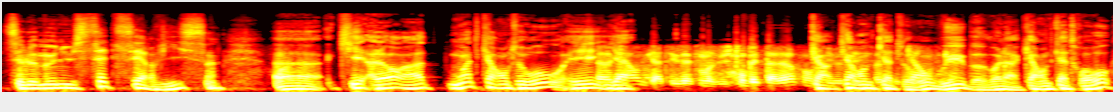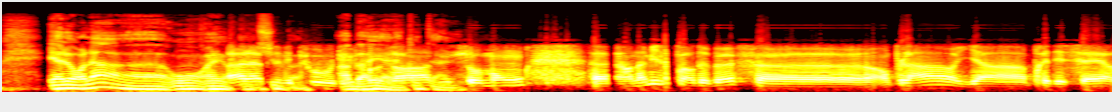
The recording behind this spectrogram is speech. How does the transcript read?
C'est le menu 7 services, euh, qui est alors à moins de 40 euros. Et Euh, il y a 44 exactement. Je suis trompé tout à l'heure. Quar- On dit, 44 c'est euros. 44. Oui, ben voilà, 44 euros. Et alors là, euh, on. Ah là, vous avez tout, du Ah bah, gras, du saumon. Euh, on a mis la poire de bœuf euh, en plat. Il y a après dessert.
